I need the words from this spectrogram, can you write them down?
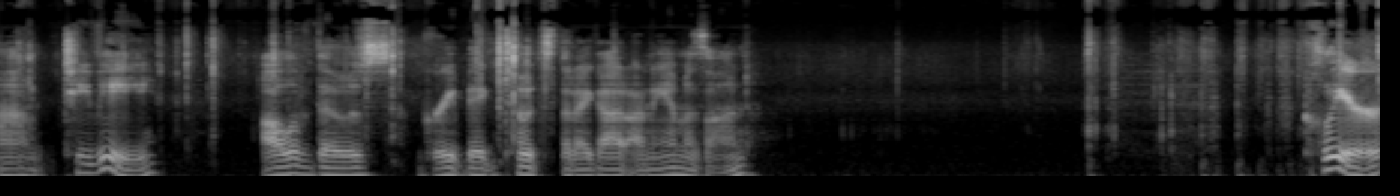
um, TV. All of those great big totes that I got on Amazon. clear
